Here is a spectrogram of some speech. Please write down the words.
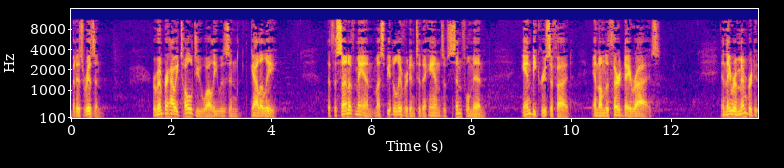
but has risen. Remember how he told you while he was in Galilee that the Son of Man must be delivered into the hands of sinful men and be crucified, and on the third day rise. And they remembered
